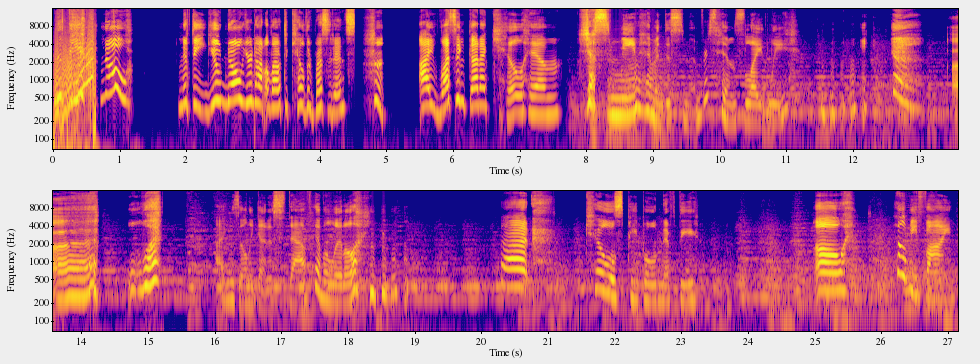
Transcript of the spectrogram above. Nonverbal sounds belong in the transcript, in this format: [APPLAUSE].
Nifty, no! Nifty, you know you're not allowed to kill the residents. Hm. I wasn't gonna kill him. Just mean him and dismembers him slightly. [LAUGHS] uh, what? I was only gonna stab him a little. [LAUGHS] that kills people, Nifty. Oh, he'll be fine.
